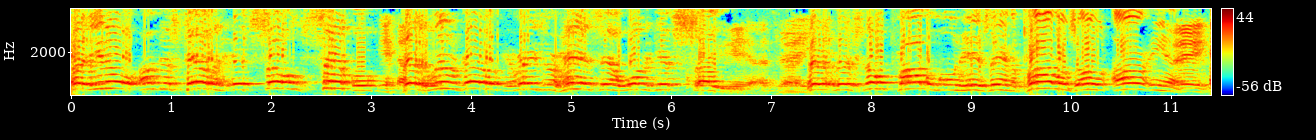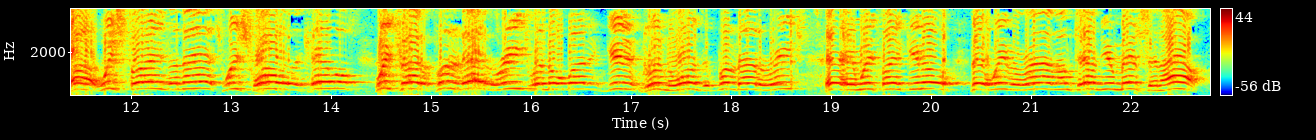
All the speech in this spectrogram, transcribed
Uh, you know, I'm just telling you, it's so simple yeah. that a little girl can raise her hand and say, I want to get saved. Yeah, right. there, there's no problem on his end. The problem's on our end. Uh, we strain the gnats, we swallow the camels, we try to put it out of reach when nobody can get it, including the ones that put it out of reach, and we think, you know, that we've arrived. I'm telling you, missing out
